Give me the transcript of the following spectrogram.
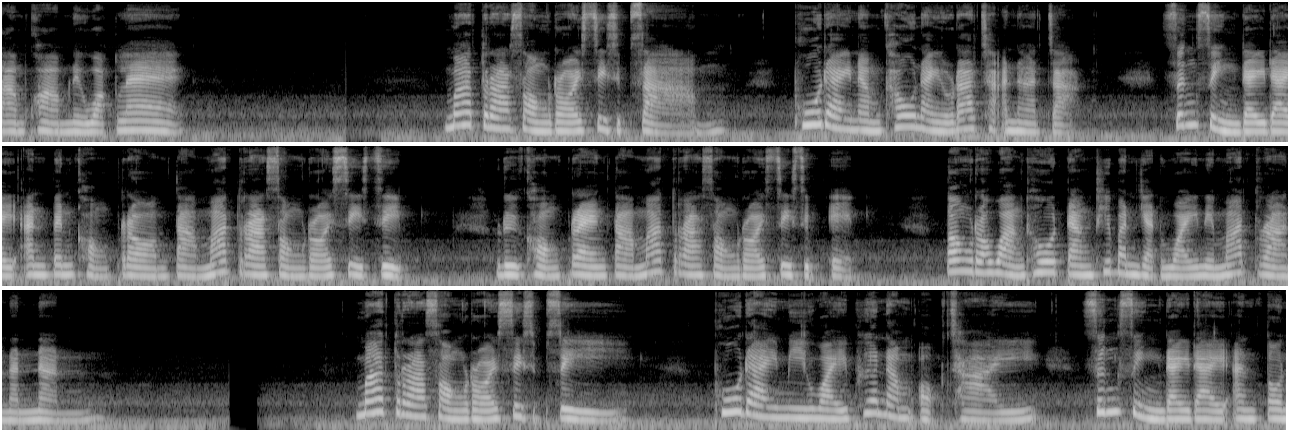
ตามความในวรรคแรก มาตรา 243 ผู้ใดนำเข้าในราชอาณาจักร ซึ่งสิ่งใด ๆ อันเป็นของปลอมตามมาตรา 240 หรือของแปลงตามมาตรา 241 ต้องระวังโทษดังที่บัญญัติไว้ในมาตรานั้นๆ มาตรา 244 ผู้ใดมีไว้เพื่อนำออกใช้ ซึ่งสิ่งใด ๆ อันตน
